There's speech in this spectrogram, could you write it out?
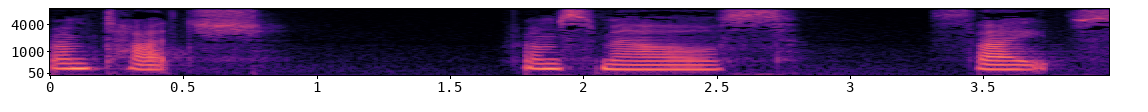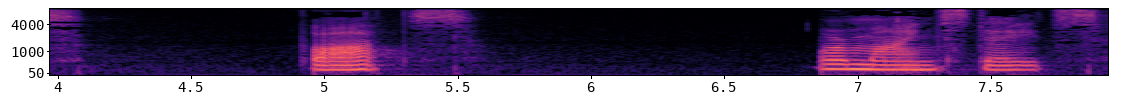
from touch, from smells, sights, thoughts, or mind states.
